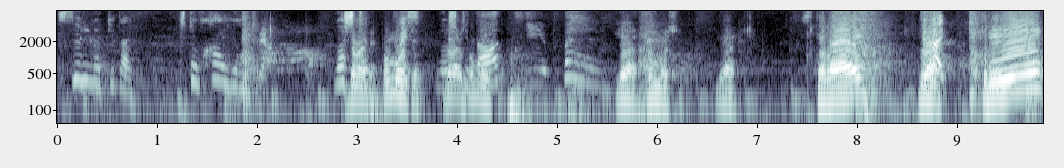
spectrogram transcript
Сильно кидай. Штовхай його прямо. Ножки, Давай, поможу. дивись, Давай, ножки поможу. так. І бем. Давай, поможи. Давай. Вставай. Давай. Три,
